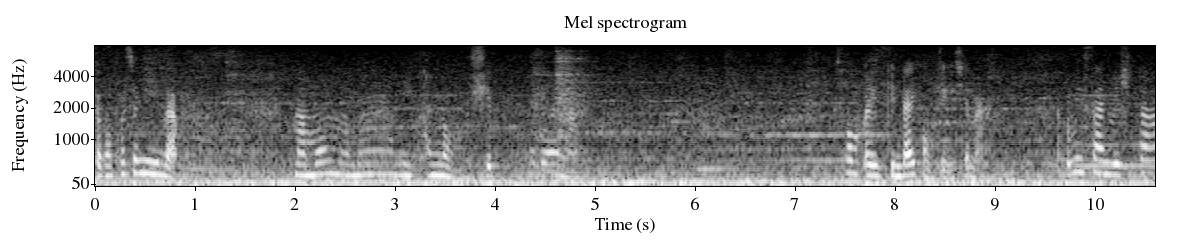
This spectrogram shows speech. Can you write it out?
แต่เขาก็จะมีแบบมาม่วงมาม่า มีขนมชิปให้ด้วยนะส้มอะไรกินได้ของจริงใช่ไหมแล้วก็มีแซนด์วิชต้า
